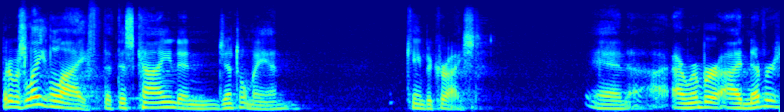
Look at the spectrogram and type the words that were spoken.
But it was late in life that this kind and gentle man came to Christ. And I remember I'd never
